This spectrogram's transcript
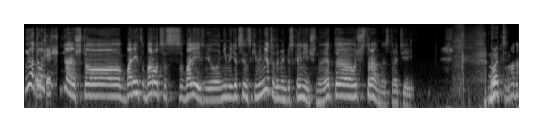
Ну, я вообще считаю, что бороться, бороться с болезнью не медицинскими методами бесконечно, это очень странная стратегия. Давайте, надо...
